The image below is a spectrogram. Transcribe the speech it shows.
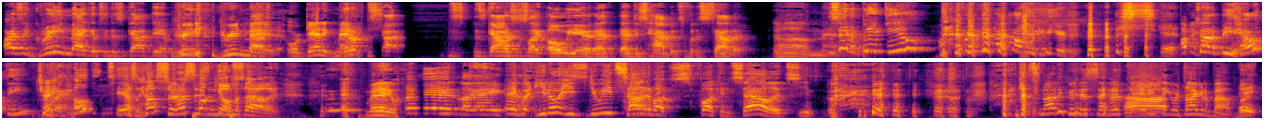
Why is it green maggots in this goddamn Green thing? green maggot, organic maggots. this, this, this guy's just like, oh yeah, that that just happens for the salad. Oh man. This ain't a big deal. I'm freaking out over here. I'm trying to be healthy. Try- Trying to healthy Yeah, tip. so health Man, services. fuck in your salad. but anyway. But man, like, hey, Hey, but you know what? You, you eat Talking salad. about fucking salads. You- That's not even a setup to Uh, anything we're talking about. But hey.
